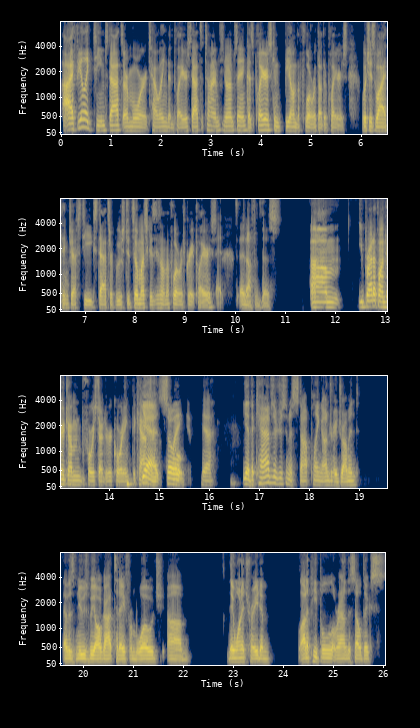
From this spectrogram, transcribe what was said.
I feel like team stats are more telling than player stats at times. You know what I'm saying? Because players can be on the floor with other players, which is why I think Jeff Teague's stats are boosted so much because he's on the floor with great players. Enough of this. Um, you brought up Andre Drummond before we started recording. The Cavs. Yeah, so playing- yeah, yeah, the Cavs are just going to stop playing Andre Drummond. That was news we all got today from Woj. Um, they want to trade him. A lot of people around the Celtics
